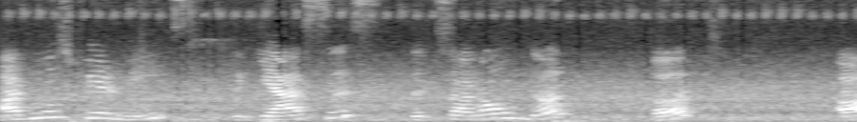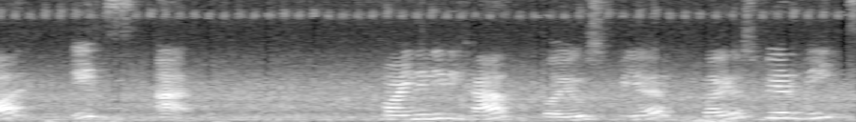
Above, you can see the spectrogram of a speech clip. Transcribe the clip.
Atmosphere means the gases that surround the earth are its air. Finally, we have biosphere. Biosphere means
